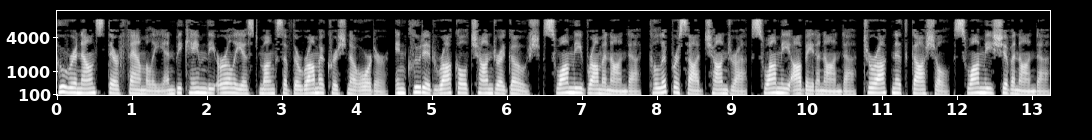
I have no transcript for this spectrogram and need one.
who renounced their family and became the earliest monks of the Ramakrishna order, included Rakhal Chandra Ghosh Swami Brahmananda, Kaliprasad Chandra Swami Abhedananda, Taraknath Ghoshal Swami Shivananda,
